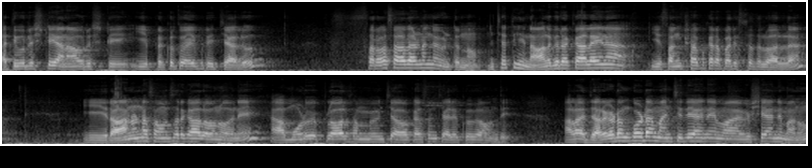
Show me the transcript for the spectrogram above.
అతివృష్టి అనావృష్టి ఈ ప్రకృతి వైపరీత్యాలు సర్వసాధారణంగా వింటున్నాం. ఇంచేత ఈ నాలుగు రకాలైన ఈ సంక్షోభకర పరిస్థితుల వల్ల ఈ రానున్న సంవత్సర కాలంలోనే ఆ మూడు విప్లవాలు సంభవించే అవకాశం చాలా ఎక్కువగా ఉంది. అలా జరగడం కూడా మంచిదే అనే మా విషయాన్ని మనం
